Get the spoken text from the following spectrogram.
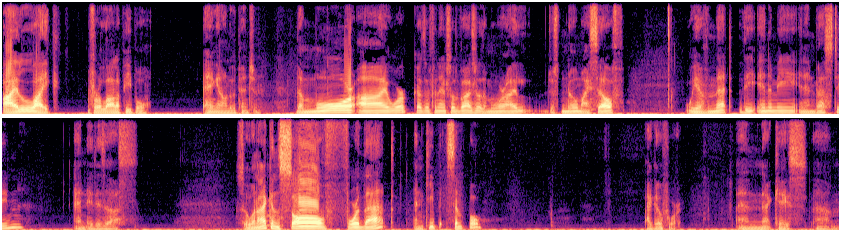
I like for a lot of people hanging on to the pension. The more I work as a financial advisor, the more I just know myself. We have met the enemy in investing, and it is us. So when I can solve for that and keep it simple, I go for it. And in that case, um,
